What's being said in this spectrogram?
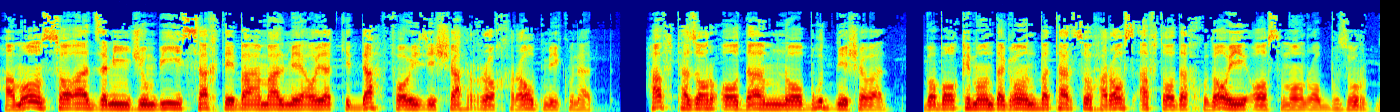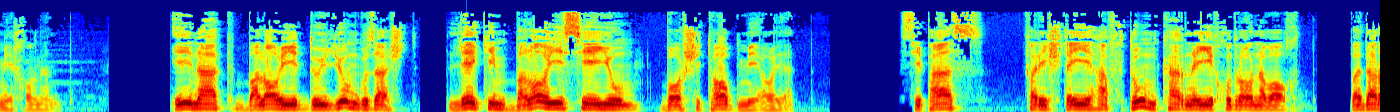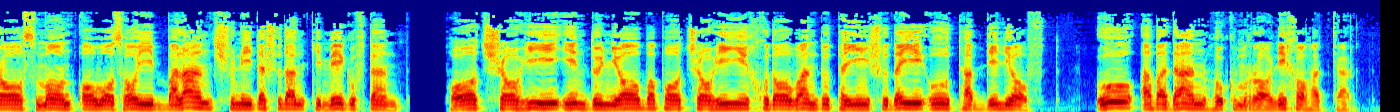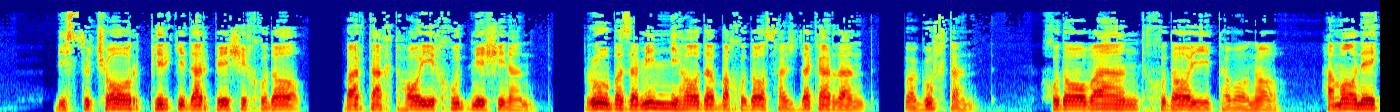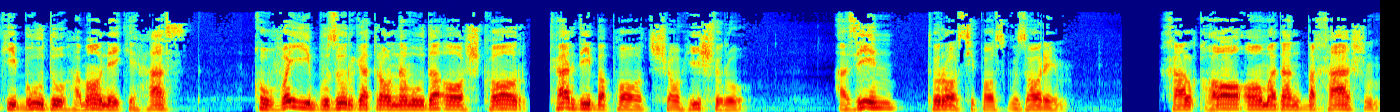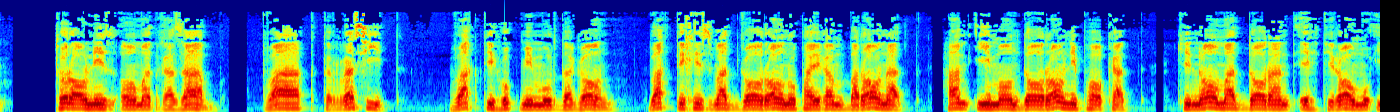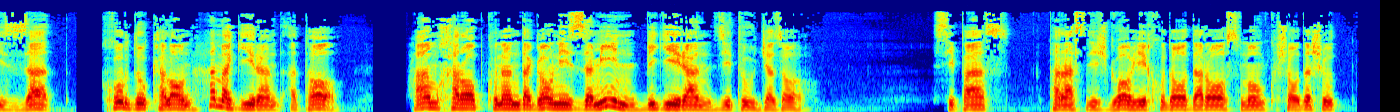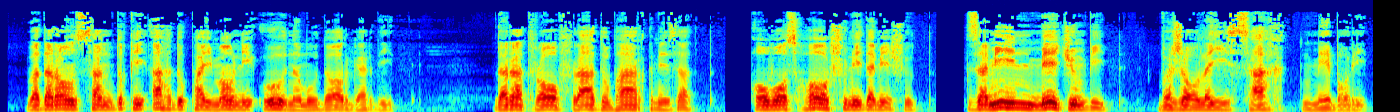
Ҳамон соат заминҷунбии сахте ба амал меояд ки даҳ фоизи шаҳрро хароб мекунад. Ҳафт ҳазор одам нобуд мешавад ва боқимондагон ба тарсу ҳарос афтода худои осмонро бузург мехонанд инак балои дуюм гузашт лекин балои сеюм бо шитоб меояд. Сипас фариштаи ҳафтум карнаи худро навохт ва дар осмон овозҳои баланд шунида шуданд ки мегуфтанд подшоҳии ин дуньё ба подшоҳии худованду таъиншудаи ӯ табдил ёфт. Ӯ абадан ҳукмронӣ хоҳад кард. Бисту чор пир ки дар пеши худо бар тахтҳои худ мешинанд. Рӯ ба замин ниҳода ба худо саҷда карданд ва гуфтанд. Худованд худои тавоно ҳамоне ки буду ҳамоне ки ҳаст. Қувваи бузургатро намуда ошкор кардӣ ба подшоҳӣ шурӯъ. Аз ин туро сипосгузорем. Халқҳо омаданд ба хашм. Туро низ омад ғазаб. Вақт расид вақти ҳукми мурдагон вақти хизматгорону пайғамбаронат ҳам имондорони покат ки номат доранд эҳтирому иззат хурду калон ҳама гиранд ато ҳам харобкунандагони замин бигиранд зи ту ҷазо. Сипас парастишгоҳи худо дар осмон кушода шуд ва дар он сандуқи аҳду паймони ӯ намудор гардид дар атроф раъду барқ мезад. Овозҳо шунида мешуд. Замин меҷунбид ва жолаи сахт меборид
